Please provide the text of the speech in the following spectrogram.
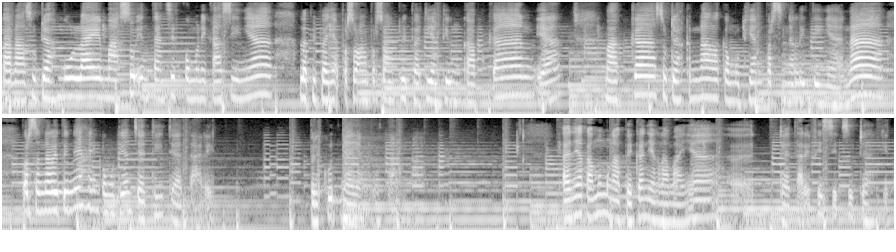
karena sudah mulai masuk intensif komunikasinya lebih banyak persoalan-persoalan pribadi yang diungkapkan ya maka sudah kenal kemudian personalitinya nah personalitinya yang kemudian jadi daya tarik berikutnya yang utama. Akhirnya kamu mengabaikan yang namanya eh, daya tarik fisik sudah gitu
